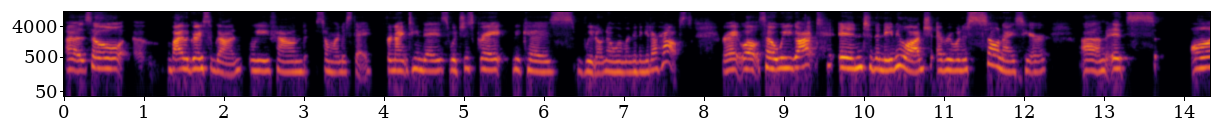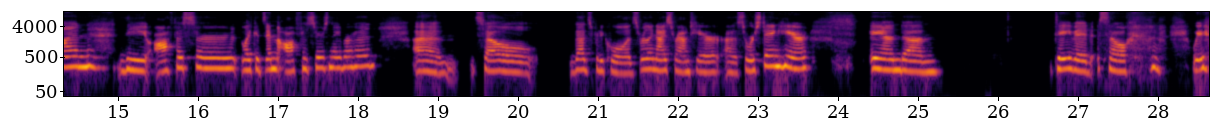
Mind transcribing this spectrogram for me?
uh, so uh, by the grace of God, we found somewhere to stay for 19 days, which is great because we don't know when we're going to get our house, right? Well, so we got into the Navy Lodge. Everyone is so nice here. Um, it's on the officer, like it's in the officers' neighborhood. Um, so that's pretty cool. It's really nice around here. Uh, so we're staying here, and um, David. So we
